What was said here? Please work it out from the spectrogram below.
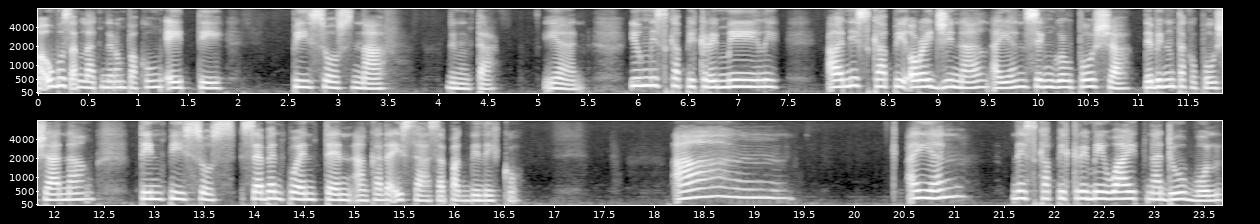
maubos ang lahat, meron pa akong 80 pesos na binta. Yan. Yung Nescafe Creamy, uh, Nescafe Original, ayan, single po siya. De, bininta ko po siya ng 10 pesos, 7.10 ang kada isa sa pagbili ko. Ah, ayan, Nescafe Creamy White na double,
